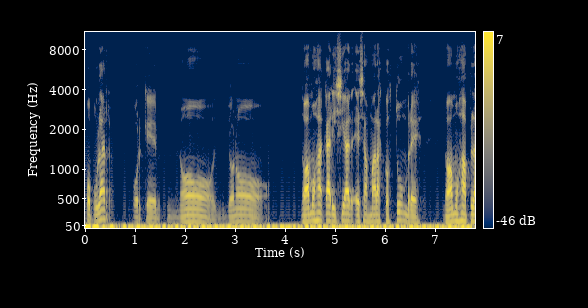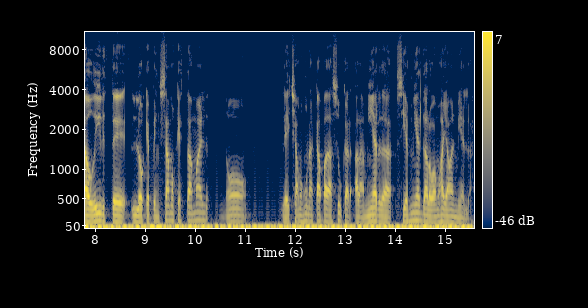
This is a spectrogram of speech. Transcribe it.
popular porque no, yo no, no vamos a acariciar esas malas costumbres, no vamos a aplaudirte lo que pensamos que está mal, no le echamos una capa de azúcar a la mierda. Si es mierda, lo vamos a llamar mierda.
